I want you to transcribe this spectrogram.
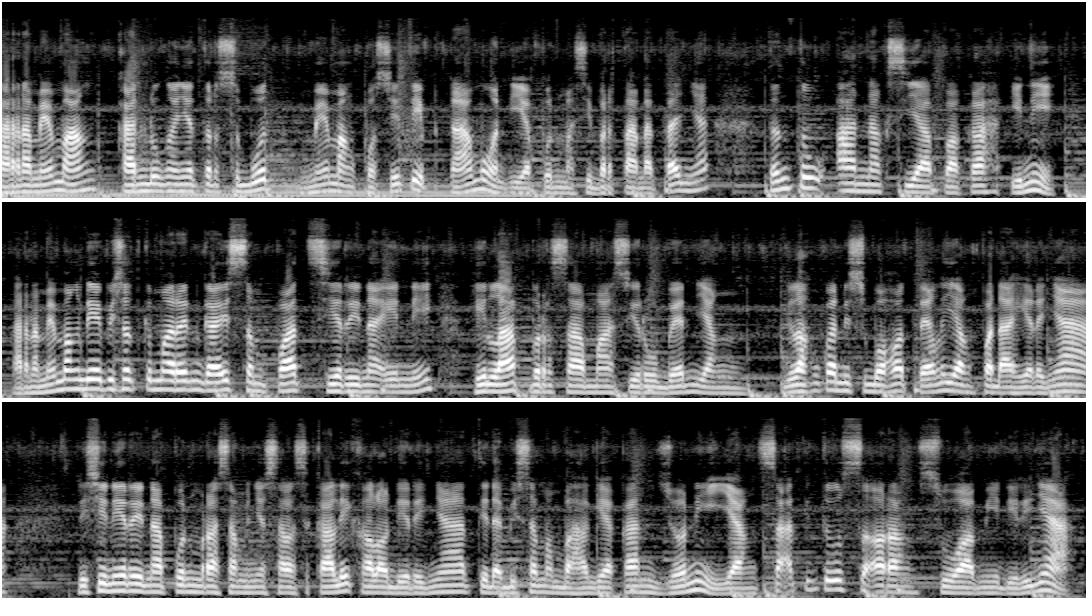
karena memang kandungannya tersebut memang positif. Namun ia pun masih bertanda tanya tentu anak siapakah ini karena memang di episode kemarin guys sempat si Rina ini hilap bersama si Ruben yang dilakukan di sebuah hotel yang pada akhirnya di sini Rina pun merasa menyesal sekali kalau dirinya tidak bisa membahagiakan Joni yang saat itu seorang suami dirinya.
